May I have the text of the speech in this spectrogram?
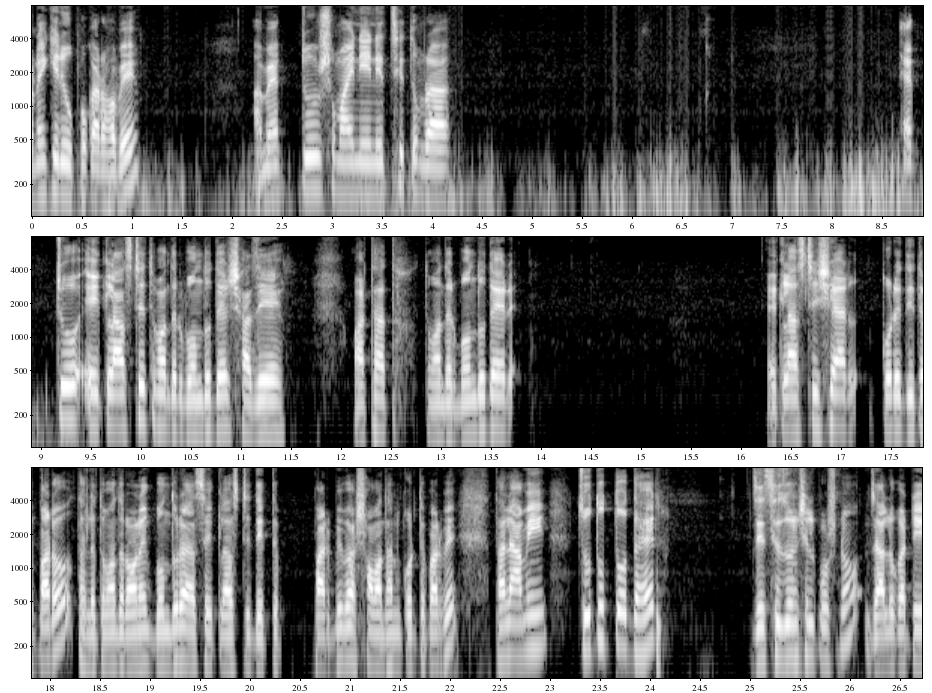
অনেকেরই উপকার হবে। আমি একটু সময় নিয়ে নিচ্ছি, তোমরা একটু এই ক্লাসটি তোমাদের বন্ধুদের সাজিয়ে, অর্থাৎ তোমাদের বন্ধুদের এই ক্লাসটি শেয়ার করে দিতে পারো, তাহলে তোমাদের অনেক বন্ধুরা আছে ক্লাসটি দেখতে পারবে বা সমাধান করতে পারবে। তাহলে আমি চতুর্থ অধ্যায়ের যে সৃজনশীল প্রশ্ন, জালুকাটি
